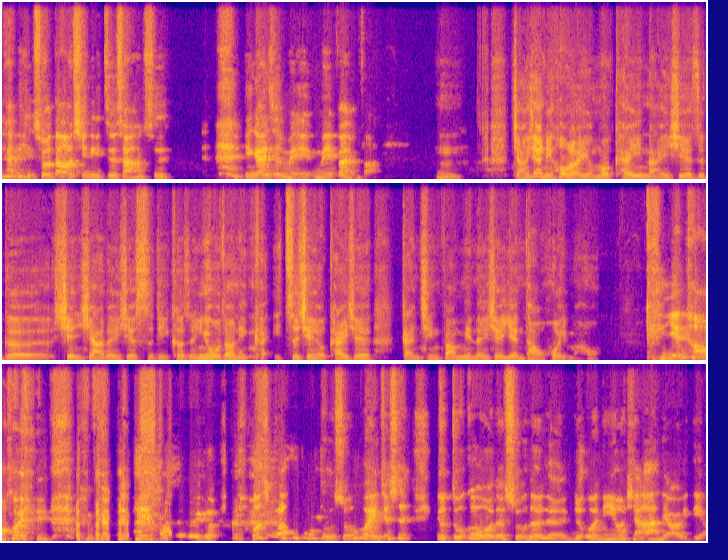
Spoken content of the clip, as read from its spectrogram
那你说到心理智商是，应该是没没办法。嗯，讲一下你后来有没有开哪一些这个线下的一些实体课程？因为我知道你开之前有开一些感情方面的一些研讨会嘛，吼。研讨会，研讨会这个，我主要是在读书会，就是有读过我的书的人，如果你有想要聊一聊，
